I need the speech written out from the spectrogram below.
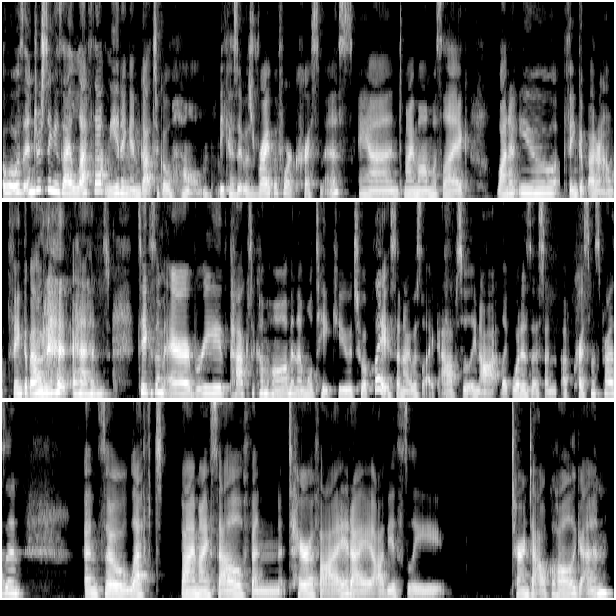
what was interesting is I left that meeting and got to go home because it was right before Christmas, and my mom was like, why don't you think I don't know, think about it and take some air, breathe, pack to come home, and then we'll take you to a place. And I was like, absolutely not. Like, what is this? An, a Christmas present? And so left by myself and terrified, I obviously turned to alcohol again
